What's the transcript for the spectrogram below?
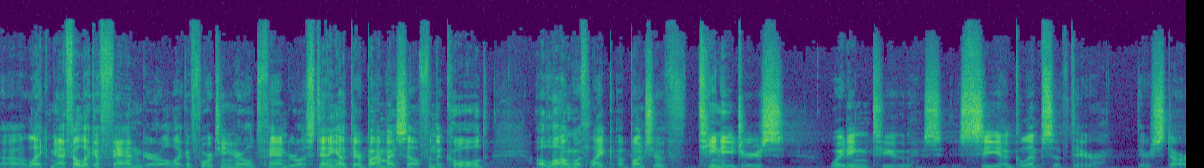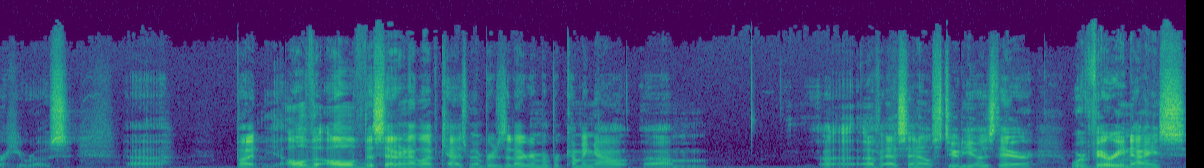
uh, like me. I felt like a fangirl, like a 14 year old fangirl. Standing out there by myself in the cold, along with like a bunch of teenagers waiting to see a glimpse of their their star heroes. Uh, but all the all of the Saturday Night Live cast members that I remember coming out um, uh, of SNL studios there were very nice.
